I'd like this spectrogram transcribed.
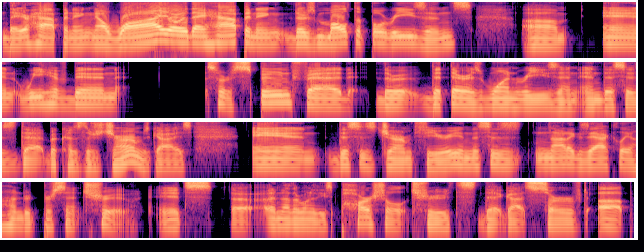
they are happening now. Why are they happening? There's multiple reasons, um, and we have been sort of spoon fed the that there is one reason and this is that because there's germs guys and this is germ theory, and this is not exactly 100% true. It's uh, another one of these partial truths that got served up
